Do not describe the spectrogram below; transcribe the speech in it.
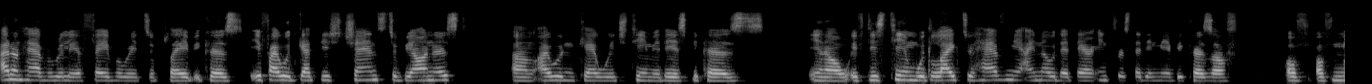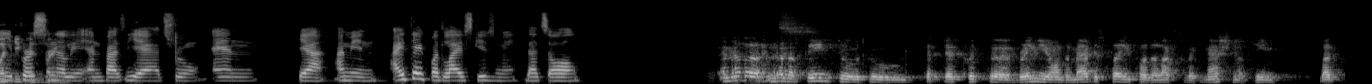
I don't have really a favorite to play because if I would get this chance, to be honest, um, I wouldn't care which team it is because you know if this team would like to have me, I know that they're interested in me because of of of me personally and but yeah, true and yeah, I mean I take what life gives me. That's all. Another another thing to to that, that could uh, bring you on the map is playing for the Luxembourg national team, but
